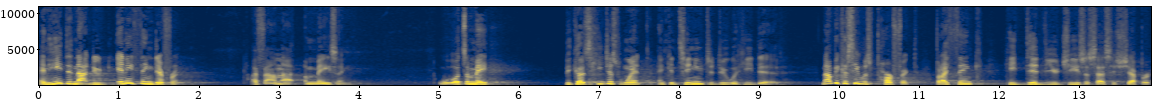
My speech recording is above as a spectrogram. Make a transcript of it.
and he did not do anything different. I found that amazing. What's amazing? Because he just went and continued to do what he did. Not because he was perfect, but I think he did view Jesus as his shepherd.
